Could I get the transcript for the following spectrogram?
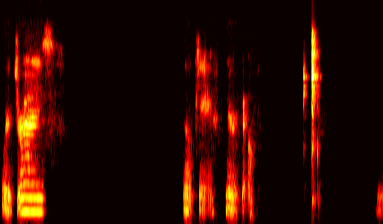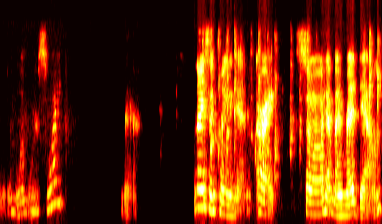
where it dries. Okay, here we go. One more swipe. There. Nice and clean again. All right. So I have my red down.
